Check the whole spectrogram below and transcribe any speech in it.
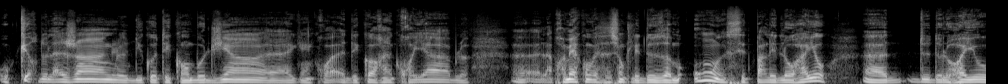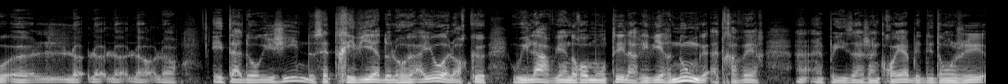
au cœur de la jungle, du côté cambodgien, avec un décor incroyable, euh, la première conversation que les deux hommes ont, c'est de parler de l'Ohio, euh, de, l'Ohio, euh, leur état d'origine, de cette rivière de l'Ohio, alors que Willard vient de remonter la rivière Nung à travers un, paysage incroyable et des dangers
